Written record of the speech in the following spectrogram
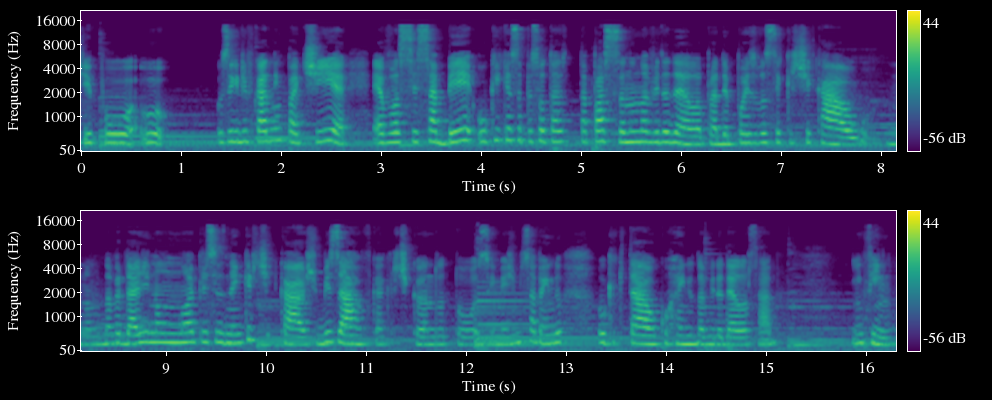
Tipo, o, o significado da empatia é você saber o que, que essa pessoa tá, tá passando na vida dela, para depois você criticar algo. Não, na verdade, não, não é preciso nem criticar. Acho bizarro ficar criticando à toa, assim, mesmo sabendo o que, que tá ocorrendo na vida dela, sabe? Enfim.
